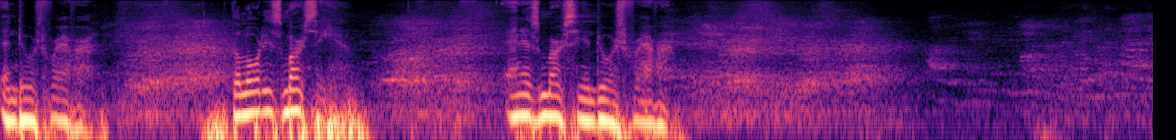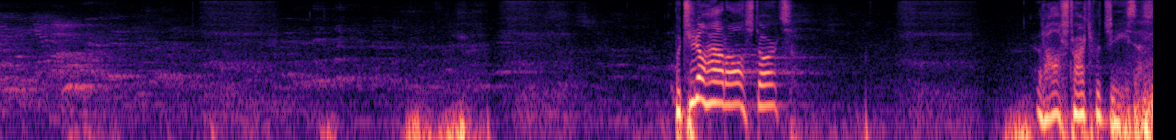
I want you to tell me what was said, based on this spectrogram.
endures forever. The Lord is mercy, and his mercy endures forever. But you know how it all starts? It all starts with Jesus.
